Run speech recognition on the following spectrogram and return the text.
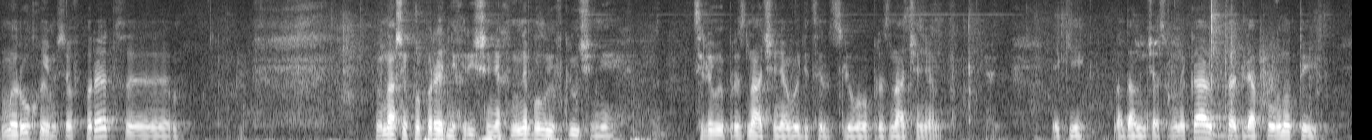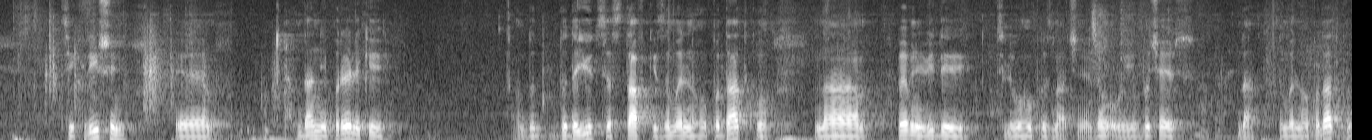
ми рухаємося вперед, е, в наших попередніх рішеннях не були включені цільові призначення, види ціль- цільового призначення, які на даний час виникають, та для повноти цих рішень е, дані переліки додаються ставки земельного податку на певні види цільового призначення. Ой, Вибачаюсь, да, земельного податку,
